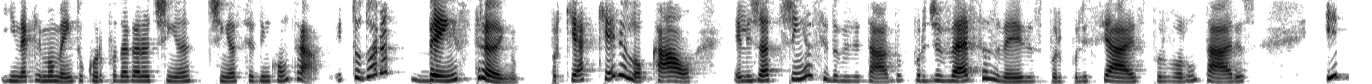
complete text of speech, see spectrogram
E naquele momento o corpo da garotinha tinha sido encontrado. E tudo era bem estranho, porque aquele local ele já tinha sido visitado por diversas vezes por policiais, por voluntários, e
